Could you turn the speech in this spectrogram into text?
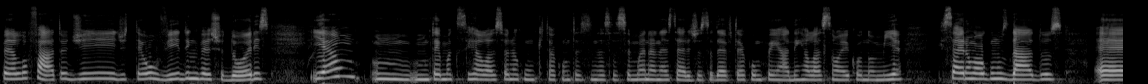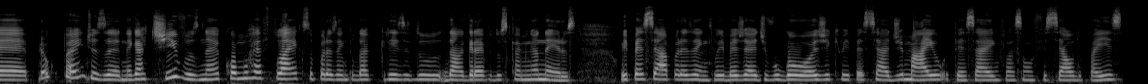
pelo fato de, de ter ouvido investidores. E é um, um, um tema que se relaciona com o que está acontecendo essa semana, né, Sérgio? Você deve ter acompanhado em relação à economia, que saíram alguns dados é, preocupantes, é, negativos, né, como reflexo, por exemplo, da crise do, da greve dos caminhoneiros. O IPCA, por exemplo, o IBGE divulgou hoje que o IPCA de maio, o IPCA é a inflação oficial do país,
